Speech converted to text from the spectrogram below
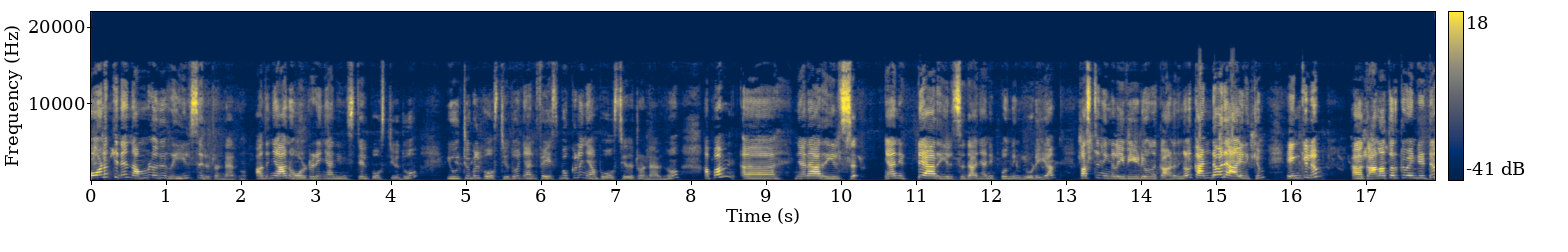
ഓണത്തിന് നമ്മളൊരു റീൽസ് ഇട്ടിട്ടുണ്ടായിരുന്നു. അത് ഞാൻ ഓൾറെഡി ഞാൻ ഇൻസ്റ്റയിൽ പോസ്റ്റ് ചെയ്തു. യൂട്യൂബിൽ പോസ്റ്റ് ചെയ്തു. ഞാൻ ഫേസ്ബുക്കിൽ ഞാൻ പോസ്റ്റ് ചെയ്തിട്ടുണ്ടായിരുന്നു. അപ്പം ഞാൻ ആ റീൽസ് ഞാൻ ഇട്ട ആ റീൽസ് ഇതാ ഞാൻ ഇപ്പോൾ ഒന്ന് ഇൻക്ലൂഡ് ചെയ്യാം. ഫസ്റ്റ് നിങ്ങൾ ഈ വീഡിയോ ഒന്ന് കാണുക. നിങ്ങൾ കണ്ടവരായിരിക്കും. എങ്കിലും കാണാത്തവർക്ക് വേണ്ടിയിട്ട്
